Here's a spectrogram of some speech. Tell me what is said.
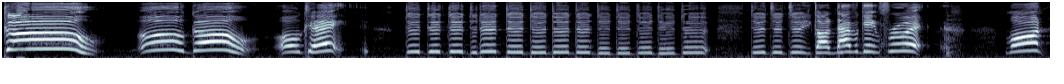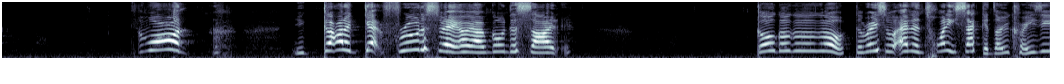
go! Oh, go! Okay. Do do do do do do do do do do do do do do do. You gotta navigate through it. Come on. Come on. You gotta get through this way. Okay, I'm going this side. Go, go, go, go, go. The race will end in 20 seconds. Are you crazy?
